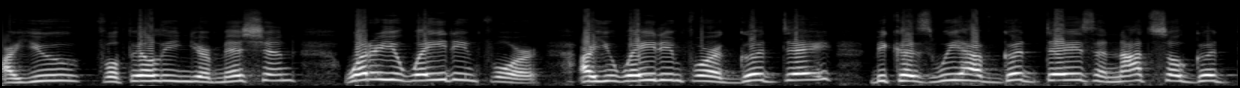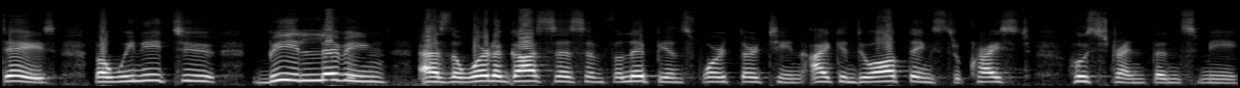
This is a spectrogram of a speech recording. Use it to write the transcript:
Are you fulfilling your mission? What are you waiting for? Are you waiting for a good day? Because we have good days and not so good days, but we need to be living as the word of God says in Philippians 4:13, I can do all things through Christ who strengthens me.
